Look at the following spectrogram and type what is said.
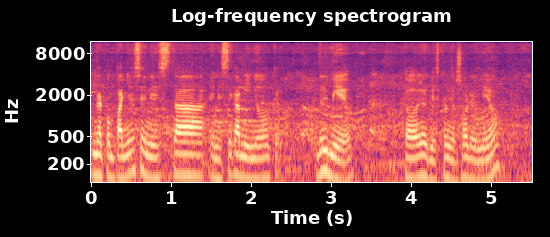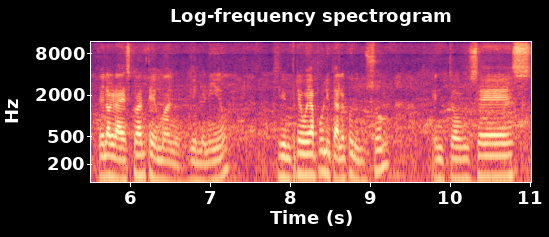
me acompañas en, esta, en este camino del miedo, todos los días con sobre el miedo, te lo agradezco de antemano. Bienvenido. Siempre voy a publicarlo con un Zoom. Entonces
